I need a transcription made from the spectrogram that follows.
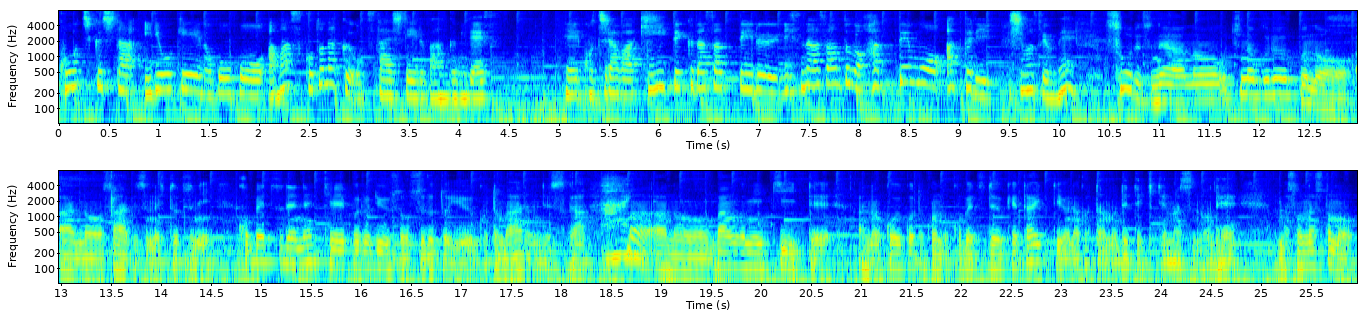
構築した医療経営の方法を余すことなくお伝えしている番組です、えーこちらは聞いてくださっているリスナーさんとの発展もあったりしますよね。そうですね。あのうちのグループのあのサービスの一つに個別でね経営プロデュースをするということもあるんですが、はい。まあ、あの番組聞いてあのこういうこと今度個別で受けたいっていうような方も出てきてますので、まあ、そんな人も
